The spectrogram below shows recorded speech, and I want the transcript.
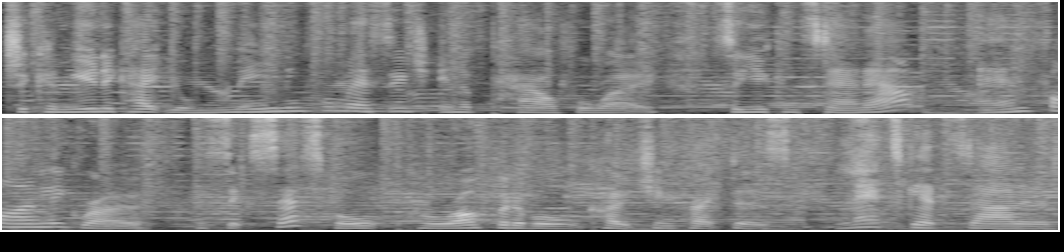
to communicate your meaningful message in a powerful way so you can stand out and finally grow a successful, profitable coaching practice. Let's get started.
